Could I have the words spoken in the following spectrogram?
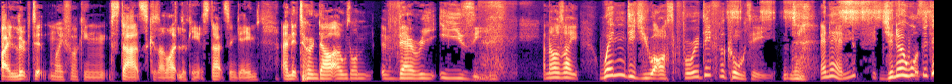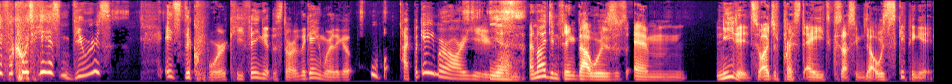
I looked at my fucking stats because I like looking at stats in games, and it turned out I was on very easy. And I was like, when did you ask for a difficulty? And then, do you know what the difficulty is, viewers? It's the quirky thing at the start of the game where they go, "Ooh, "What type of gamer are you?" yeah. And I didn't think that was um, needed, so I just pressed A because I assumed that I was skipping it.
